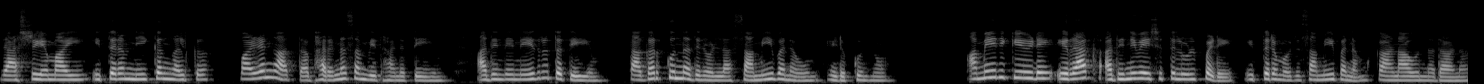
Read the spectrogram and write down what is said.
രാഷ്ട്രീയമായി ഇത്തരം നീക്കങ്ങൾക്ക് വഴങ്ങാത്ത ഭരണ സംവിധാനത്തെയും അതിന്റെ നേതൃത്വത്തെയും തകർക്കുന്നതിനുള്ള സമീപനവും എടുക്കുന്നു. അമേരിക്കയുടെ ഇറാഖ് അധിനിവേശത്തിൽ ഉൾപ്പെടെ ഇത്തരമൊരു സമീപനം കാണാവുന്നതാണ്.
